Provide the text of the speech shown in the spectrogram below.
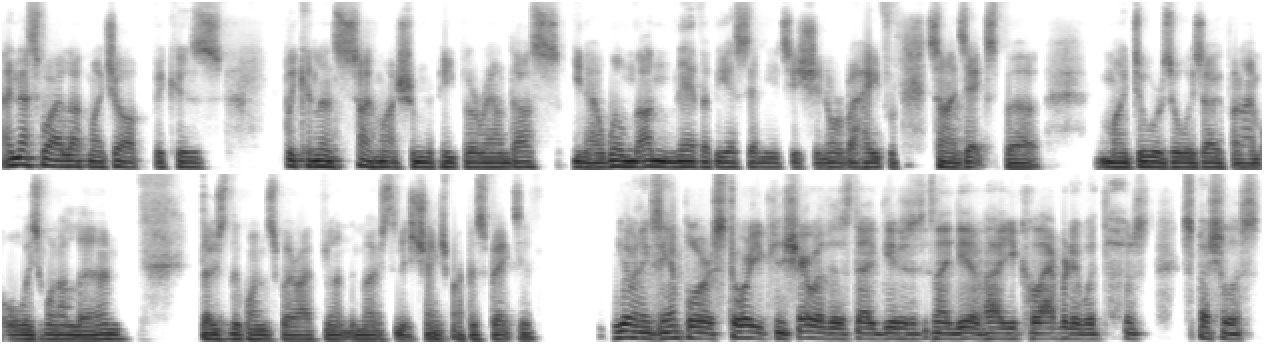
and that's why I love my job because we can learn so much from the people around us. You know, we'll I'll never be a semiotician or a behavioral science expert. My door is always open. I always want to learn. Those are the ones where I've learned the most and it's changed my perspective you have an example or a story you can share with us that gives us an idea of how you collaborated with those specialists?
